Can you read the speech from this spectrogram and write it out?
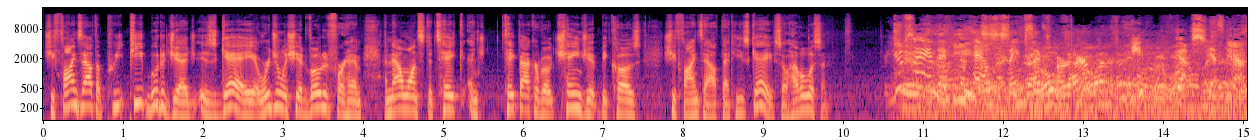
She finds out that Pete Buttigieg is gay. Originally, she had voted for him and now wants to take and take back her vote, change it because she finds out that he's gay. So have a listen. You're saying that he has a same-sex partner? He? Yes. Yes. Yes.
